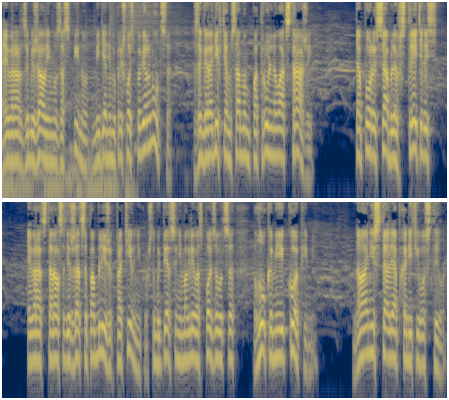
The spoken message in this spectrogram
Эверард забежал ему за спину, медянину пришлось повернуться, загородив тем самым патрульного от стражей. Топор и сабля встретились. Эверард старался держаться поближе к противнику, чтобы персы не могли воспользоваться луками и копьями. Но они стали обходить его с тыла.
